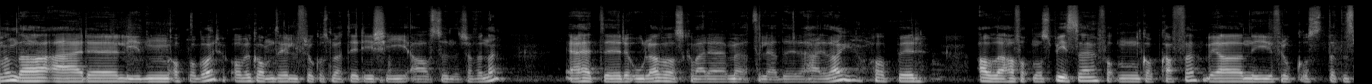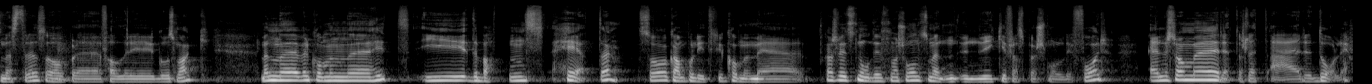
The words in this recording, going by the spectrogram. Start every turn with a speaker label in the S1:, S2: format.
S1: sammen. Da er eh, lyden oppe og går. Og velkommen til frokostmøte i regi av Studentersamfunnet. Jeg heter Olav og skal være møteleder her i dag. Håper alle har fått noe å spise, fått en kopp kaffe. Vi har ny frokost dette semesteret, så håper det faller i god smak. Men eh, velkommen eh, hit. I debattens hete så kan politikere komme med kanskje litt snodig informasjon som enten unnviker fra spørsmålet de får, eller som rett og slett er dårlig.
